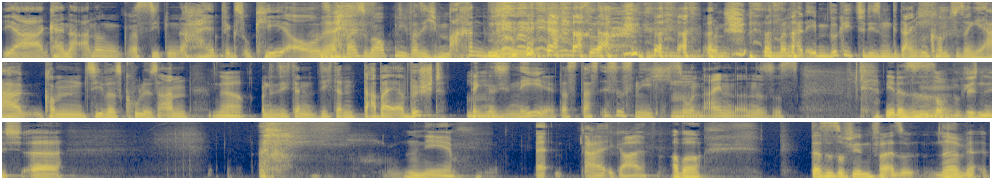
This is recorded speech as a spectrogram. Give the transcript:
ja, keine Ahnung, was sieht denn halbwegs okay aus? Ich weiß überhaupt nicht, was ich machen will. so. und, und man halt eben wirklich zu diesem Gedanken kommt, zu sagen, ja, komm, zieh was Cooles an Ja. und sich dann, sich dann dabei erwischt, denkt man sich, nee, das, das ist es nicht. So, nein. Und das ist. Nee, das ist es Hm. auch wirklich nicht. Äh, nee. Äh, ah, egal. Aber das ist auf jeden Fall, also, ne,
